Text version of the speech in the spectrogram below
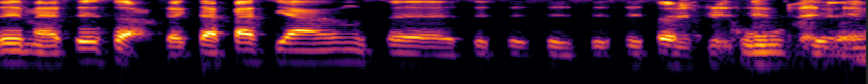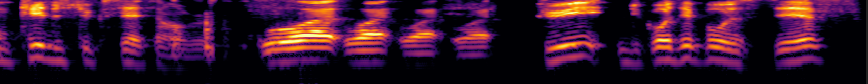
mais c'est ça. Fait que ta patience, euh, c'est ça, C'est une clé du succès, si on veut. Ouais, ouais, ouais, ouais. Puis, du côté positif,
